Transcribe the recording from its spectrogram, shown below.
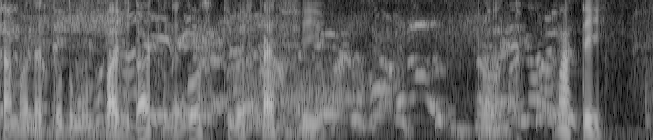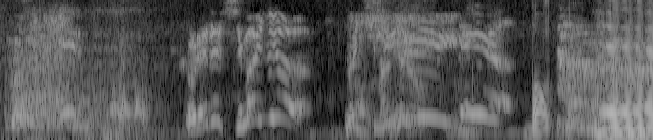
Chamando é todo mundo pra ajudar que o negócio aqui vai ficar feio. Pronto, matei. Bom, é,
